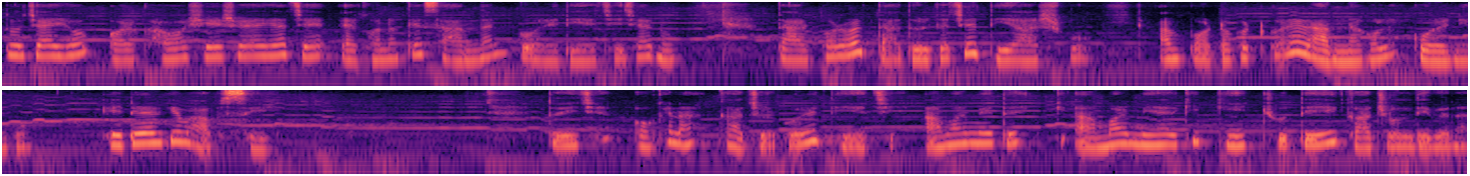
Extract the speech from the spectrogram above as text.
তো যাই হোক, ওর খাওয়া শেষ হয়ে গেছে, এখন ওকে সান্দান করে দিয়েছি, জানো? তারপর ওর দাদুর কাছে দিয়ে আসব। আমি পটাপট করে রান্নাগুলো করে নিব। এটাই আর কি ভাবছি। তো এই যে ওকে না কাজল করে দিয়েছি। আমার মেয়েতে আমার মেয়ে আর কি কিচ্ছুতেই কাজল দিবে না।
